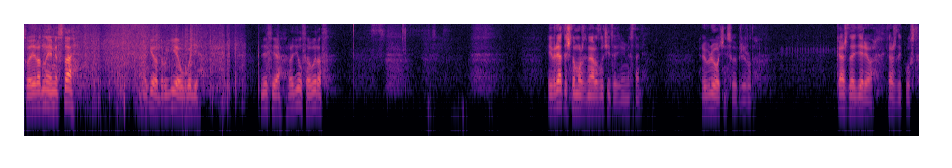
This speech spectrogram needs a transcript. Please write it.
свои родные места на какие-то другие угодья. Здесь я родился, вырос. И вряд ли что может меня разлучить с этими местами. Люблю очень свою природу. Каждое дерево, каждый куст.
